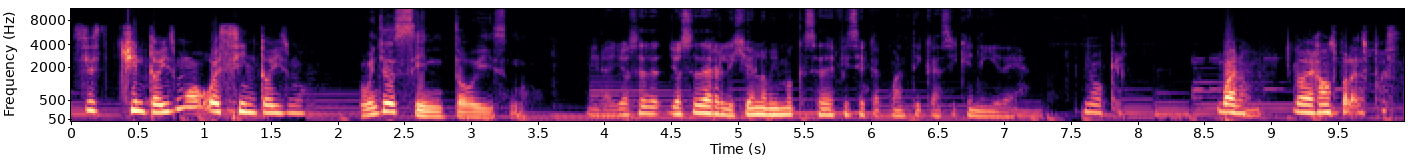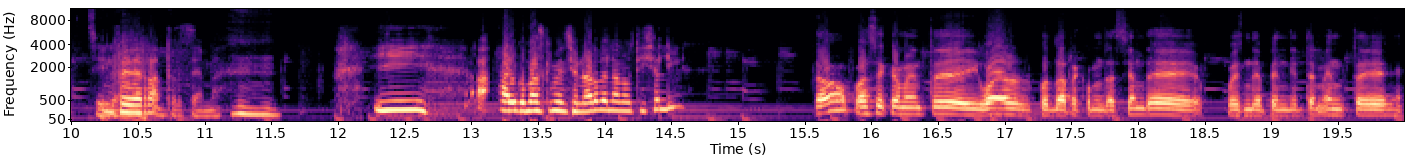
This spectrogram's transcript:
¿Si es chintoísmo o es sintoísmo? Según yo es sintoísmo. Mira, yo sé, de, yo sé de religión lo mismo que sé de física cuántica, así que ni idea. Ok. Bueno, lo dejamos para después. Sí, Un fe de tema. ¿Y algo más que mencionar de la noticia, Lee? No, básicamente igual, pues la recomendación de, pues independientemente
